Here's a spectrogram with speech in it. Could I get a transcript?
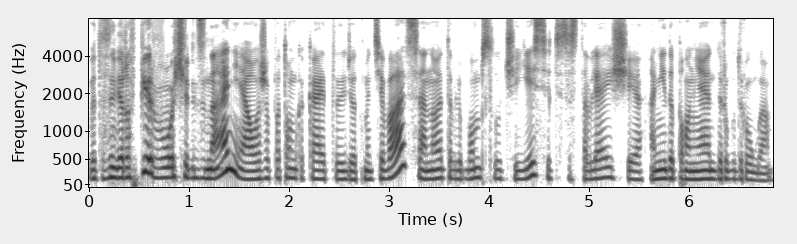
Это, наверное, в первую очередь знание, а уже потом какая-то идет мотивация, но это в любом случае есть, эти составляющие, они дополняют друг друга.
